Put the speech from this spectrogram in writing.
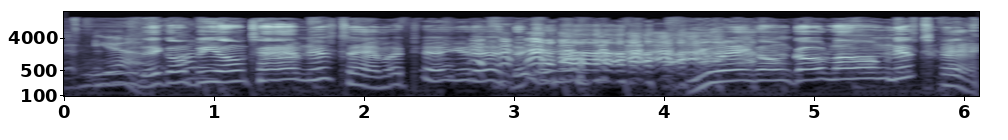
Yeah. They're gonna be on time this time. I tell you that. They ain't gonna- you ain't gonna go long this time.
